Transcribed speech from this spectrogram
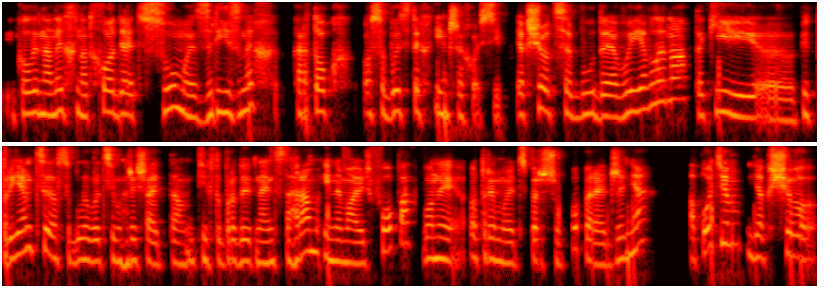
і коли на них надходять суми з різних карток особистих інших осіб. Якщо це буде виявлено, такі е, підприємці особливо цим грішать там ті, хто продають на інстаграм і не мають ФОПа, вони отримують спершу попередження. А потім, якщо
